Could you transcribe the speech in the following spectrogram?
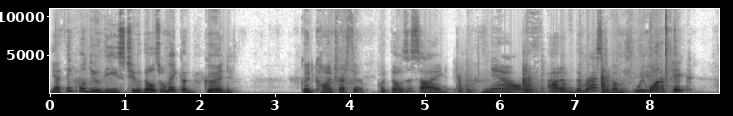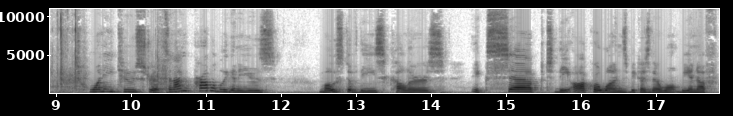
Yeah, I think we'll do these two. Those will make a good, good contrast there. Put those aside. Now, out of the rest of them, we want to pick 22 strips. And I'm probably going to use most of these colors except the aqua ones because there won't be enough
